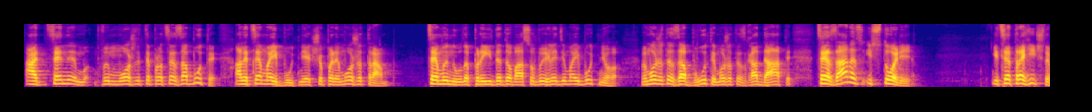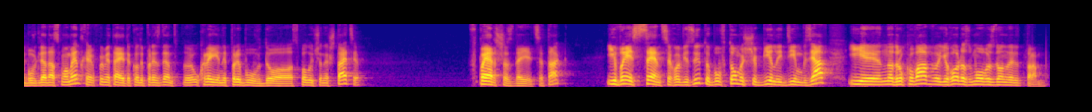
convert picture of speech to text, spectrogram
А це не ви можете про це забути, але це майбутнє, якщо переможе Трамп. Це минуле прийде до вас у вигляді майбутнього. Ви можете забути, можете згадати. Це зараз історія. І це трагічний був для нас момент, як пам'ятаєте, коли президент е, України прибув до Сполучених Штатів. Вперше, здається, так? І весь сенс цього візиту був в тому, що Білий дім взяв і е, надрукував його розмову з Дональдом Трампом.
